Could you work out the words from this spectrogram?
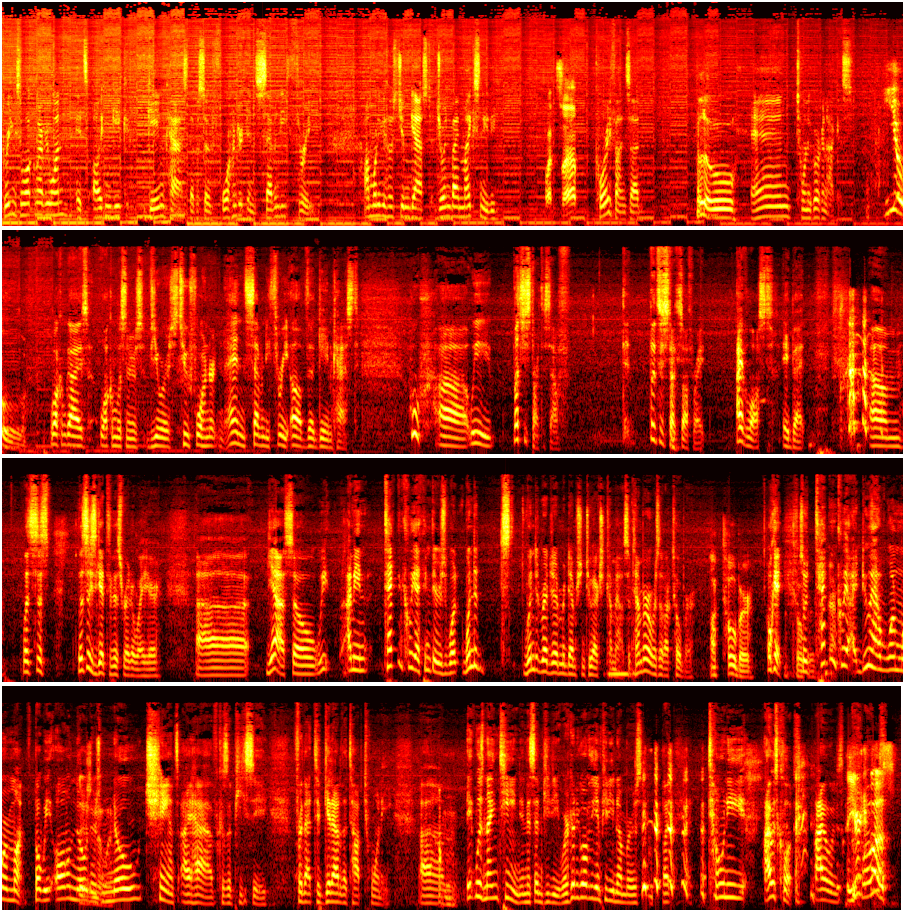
Greetings and welcome, everyone. It's All You Can Geek Gamecast, episode 473. I'm one of your hosts, Jim Gast, joined by Mike Sneedy, What's up? Corey Feinsod, Hello. and Tony Gorkanakis. Yo. Welcome, guys. Welcome, listeners, viewers, to 473 of the Gamecast. Whew. Uh, we let's just start this off. Let's just start this off right. I've lost a bet. um, let's just let's just get to this right away here. Uh, yeah. So we. I mean, technically, I think there's what. When did when did Red Dead Redemption 2 actually come out? September or was it October? October. Okay, so technically I do have one more month, but we all know there's, There's no, no chance I have because of PC for that to get out of the top 20. Um, Mm-hmm. It was 19 in this NPD. We're going to go over the NPD numbers, but Tony, I was close. I was You're close.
